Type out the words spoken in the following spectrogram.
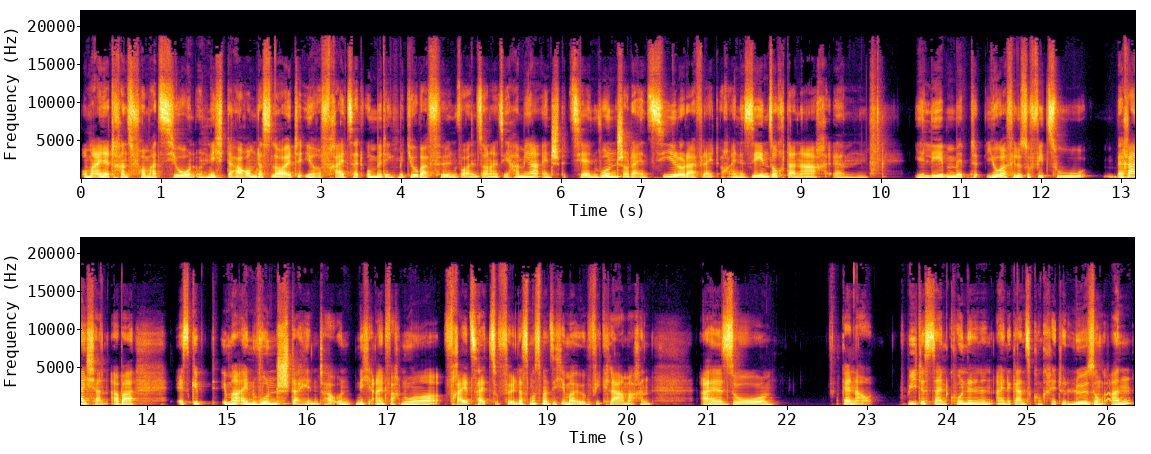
um eine Transformation und nicht darum, dass Leute ihre Freizeit unbedingt mit Yoga füllen wollen, sondern sie haben ja einen speziellen Wunsch oder ein Ziel oder vielleicht auch eine Sehnsucht danach, ähm, ihr Leben mit Yoga-Philosophie zu bereichern. Aber es gibt immer einen Wunsch dahinter und nicht einfach nur freie Zeit zu füllen. Das muss man sich immer irgendwie klar machen. Also, genau, bietest deinen Kundinnen eine ganz konkrete Lösung an.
